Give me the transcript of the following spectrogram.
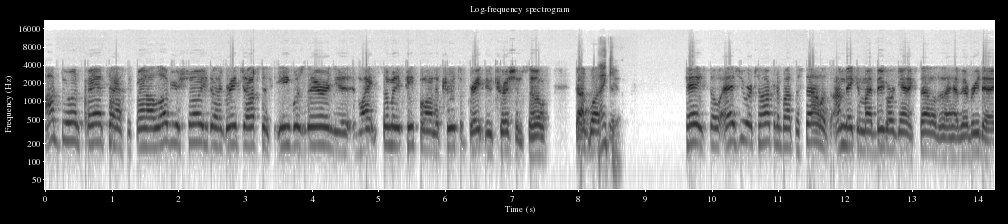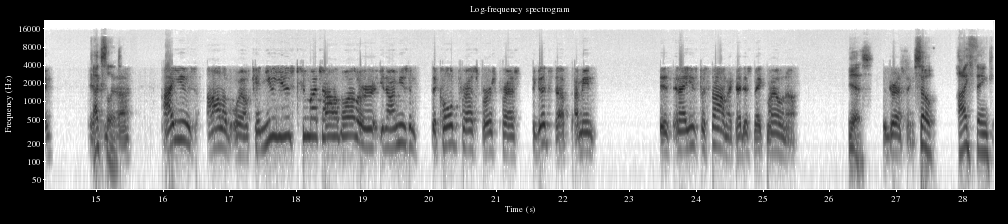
I'm doing fantastic, man. I love your show. You've done a great job since Eve was there, and you enlightened so many people on the truth of great nutrition. So, God bless you. Thank you. you. Hey, so as you were talking about the salads, I'm making my big organic salad that I have every day. And, Excellent. Uh, I use olive oil. Can you use too much olive oil, or you know, I'm using the cold press, first press, the good stuff. I mean, is and I use balsamic. I just make my own up Yes. the dressing. So I think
